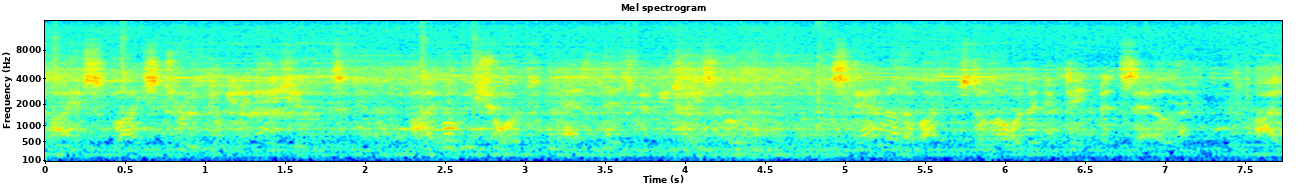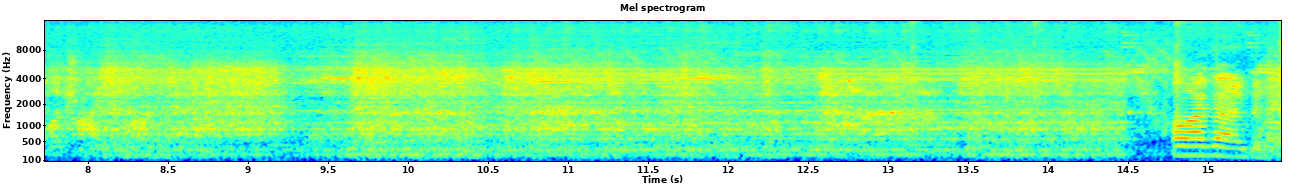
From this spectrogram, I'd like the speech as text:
I have spliced through communications. I will be short, as this could be traceable. Stand on the buttons to lower the containment cell. I will try to contact. Oh, I got a good idea.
